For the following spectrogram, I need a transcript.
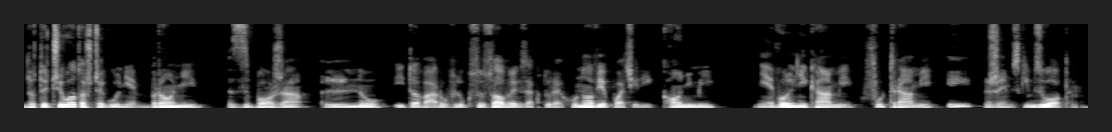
Dotyczyło to szczególnie broni, zboża, lnu i towarów luksusowych, za które Hunowie płacili końmi, niewolnikami, futrami i rzymskim złotem.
